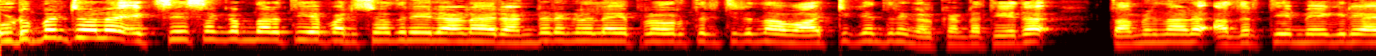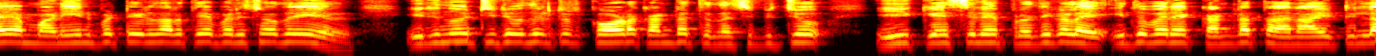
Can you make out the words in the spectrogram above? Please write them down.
ഉടുമ്പൻചോല എക്സൈസ് സംഘം നടത്തിയ പരിശോധനയിലാണ് രണ്ടിടങ്ങളിലായി പ്രവർത്തിച്ചിരുന്ന വാറ്റ് കേന്ദ്രങ്ങൾ കണ്ടെത്തിയത്. തമിഴ്നാട് അതിർത്തി മേഖലയായ മണിയൻപെട്ടിയിൽ നടത്തിയ പരിശോധനയിൽ ഇരുന്നൂറ്റി ലിറ്റർ കോട കണ്ടെത്തി നശിപ്പിച്ചു. ഈ കേസിലെ പ്രതികളെ ഇതുവരെ കണ്ടെത്താനായിട്ടില്ല.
